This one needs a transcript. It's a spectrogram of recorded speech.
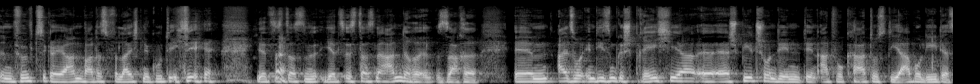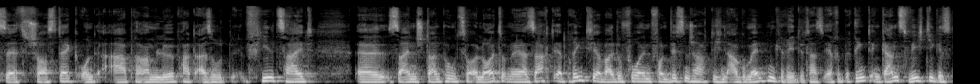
in den 50er Jahren war das vielleicht eine gute Idee. Jetzt ist das, jetzt ist das eine andere Sache. Ähm, also in diesem Gespräch hier, äh, er spielt schon den, den Advocatus Diaboli des Seth Shostak und Abraham Löb hat also viel Zeit äh, seinen Standpunkt zu erläutern. Und er sagt, er bringt hier, weil du vorhin von wissenschaftlichen Argumenten geredet hast, er bringt ein ganz wichtiges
